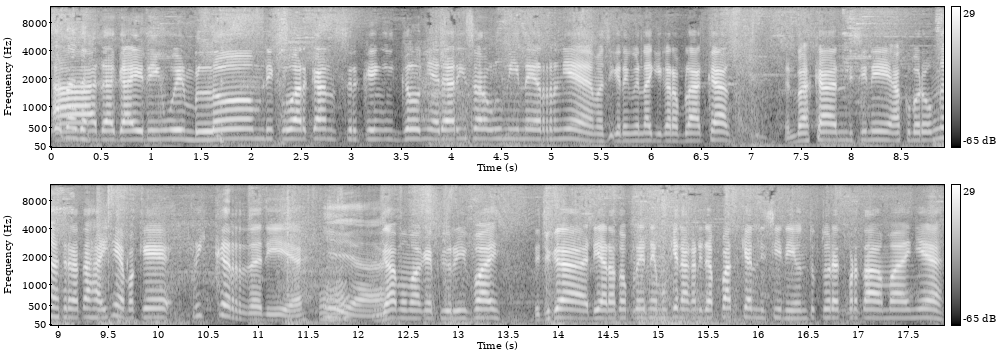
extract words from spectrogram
Ada guiding wind belum dikeluarkan Sirking Eagle-nya dari seorang Luminernya. Masih wind lagi ke arah belakang. Dan bahkan di sini aku baru ngeh ternyata high-nya pakai flicker tadi ya. Iya. Enggak memakai purify. Dan juga di arah top lane yang mungkin akan didapatkan di sini untuk turret pertamanya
